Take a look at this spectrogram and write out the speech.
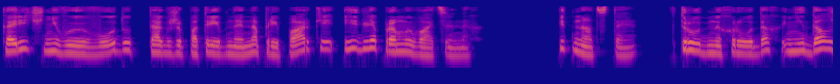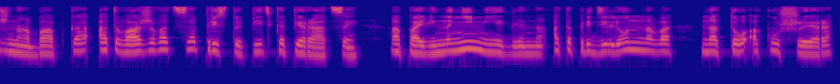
коричневую воду, также потребное на припарке и для промывательных. 15. В трудных родах не должна бабка отваживаться приступить к операции, а повинна немедленно от определенного на то акушера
